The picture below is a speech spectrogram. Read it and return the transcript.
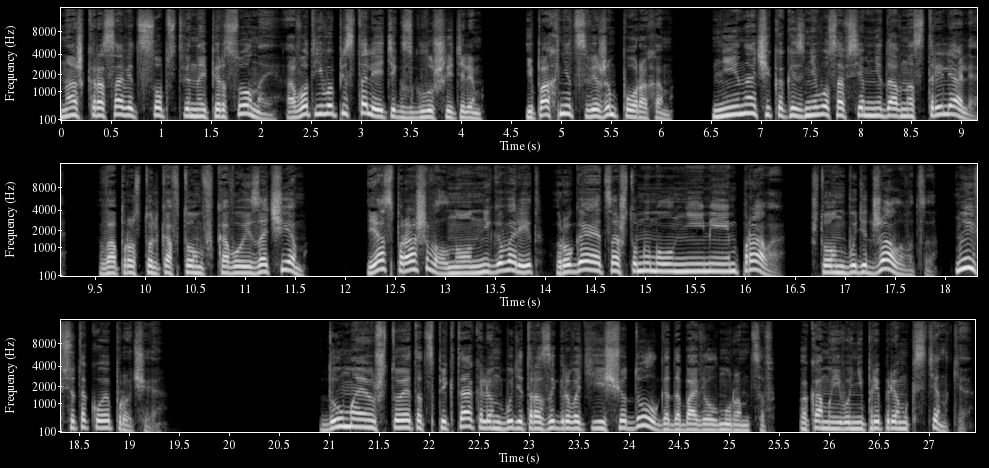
«Наш красавец собственной персоной, а вот его пистолетик с глушителем. И пахнет свежим порохом. Не иначе, как из него совсем недавно стреляли. Вопрос только в том, в кого и зачем. Я спрашивал, но он не говорит. Ругается, что мы, мол, не имеем права, что он будет жаловаться, ну и все такое прочее. «Думаю, что этот спектакль он будет разыгрывать еще долго», — добавил Муромцев, «пока мы его не припрем к стенке».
